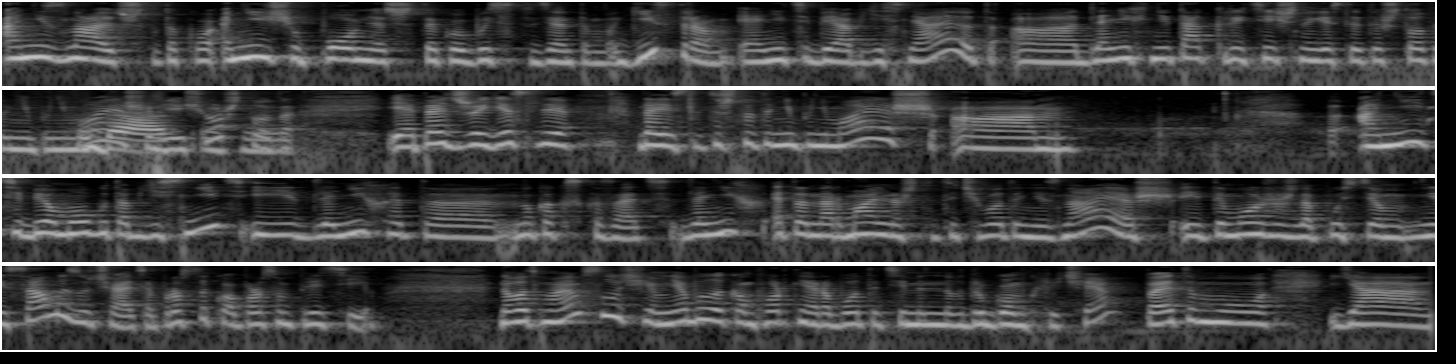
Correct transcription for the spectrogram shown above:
они знают, что такое, они еще помнят, что такое быть студентом-магистром, и они тебе объясняют, а для них не так критично, если ты что-то не понимаешь да, или еще угу. что-то. И опять же, если, да, если ты что-то не понимаешь, они тебе могут объяснить, и для них это, ну как сказать, для них это нормально, что ты чего-то не знаешь, и ты можешь, допустим, не сам изучать, а просто к вопросам прийти. Но вот в моем случае мне было комфортнее работать именно в другом ключе, поэтому я,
